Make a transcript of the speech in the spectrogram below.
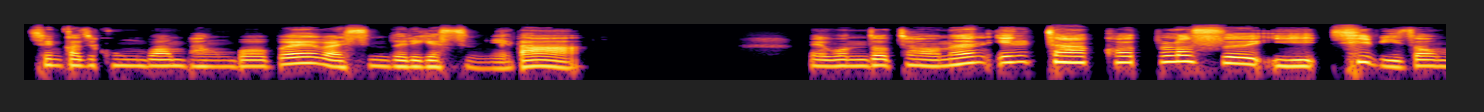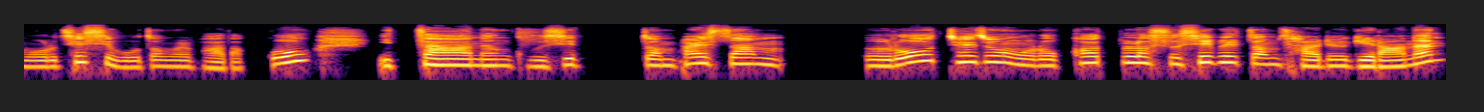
지금까지 공부한 방법을 말씀드리겠습니다. 네, 먼저 저는 1차 컷 플러스 2, 12점으로 75점을 받았고, 2차는 90.83으로 최종으로 컷 플러스 11.46이라는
